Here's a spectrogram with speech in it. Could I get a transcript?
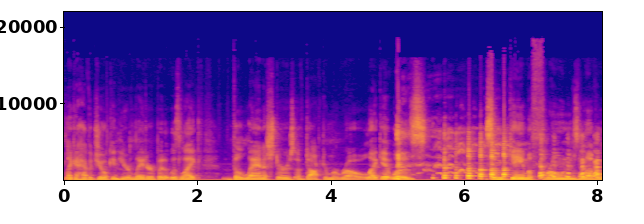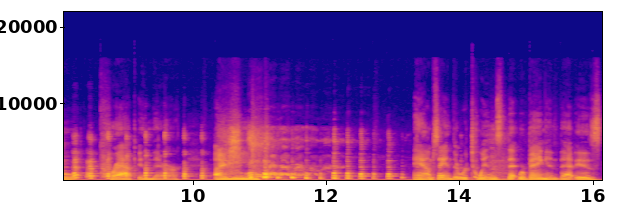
like I have a joke in here later, but it was like the Lannisters of Doctor Moreau. Like it was some Game of Thrones level crap in there. I mean, hey, I'm saying there were twins that were banging. That is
